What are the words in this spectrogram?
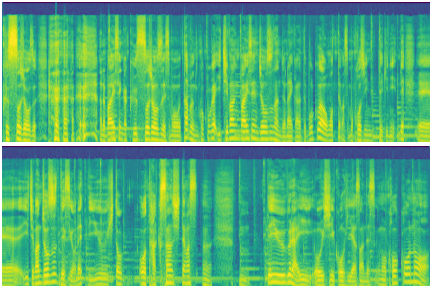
くっそ上手。あの焙煎がくっそ上手です。もう多分ここが一番焙煎上手なんじゃないかなって僕は思ってます。もう個人的に。で、えー、一番上手ですよねっていう人をたくさん知ってます。うん。うんっていうぐらい美味しいコーヒー屋さんです。もうここの、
